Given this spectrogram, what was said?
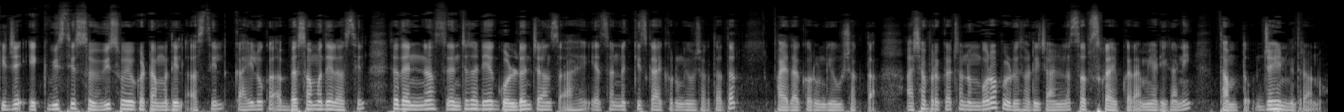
की जे एकवीस ते सव्वीस वयोगटामधील असतील काही लोक अभ्यासामधील असतील तर त्यांना त्यांच्यासाठी एक गोल्डन चान्स आहे. याचा नक्कीच काय करून घेऊ शकता तर फायदा करून घेऊ शकता. अशा प्रकारच्या नंबर ऑफ व्हिडिओसाठी चॅनलला सबस्क्राईब करा. मी या ठिकाणी थांबतो. जय हिंद मित्रांनो.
